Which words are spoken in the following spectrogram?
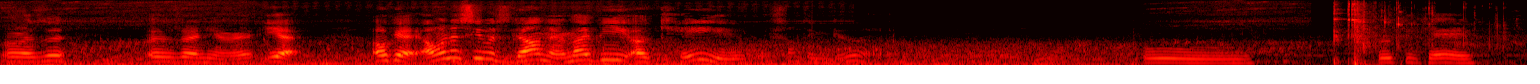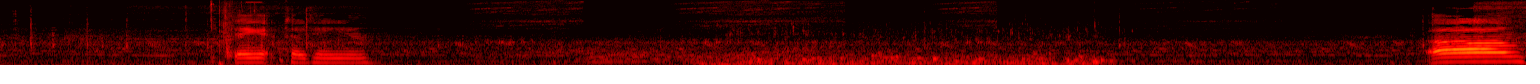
Where is it? It was right here, right? Yeah. Okay, I want to see what's down there. It might be a cave or something good. Ooh. Spooky cave. Dang it, titanium. Um,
